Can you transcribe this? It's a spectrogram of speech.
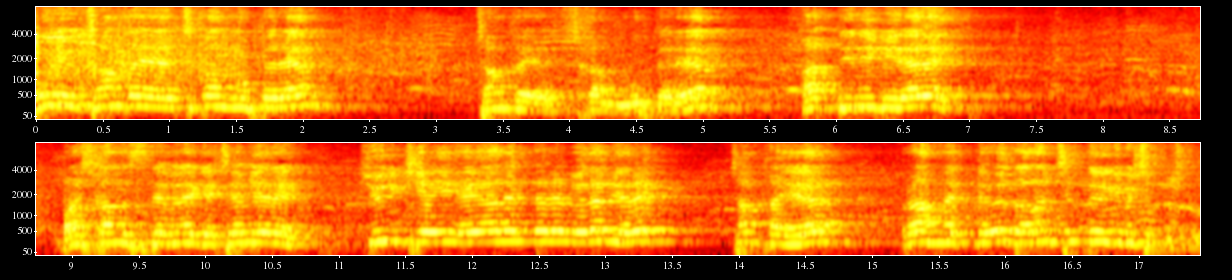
Bugün Çankaya'ya çıkan muhterem Çankaya'ya çıkan muhterem haddini bilerek başkanlık sistemine geçemeyerek Türkiye'yi eyaletlere bölemeyerek Çankaya'ya rahmetli Özal'ın çıktığı gibi çıkmıştır.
